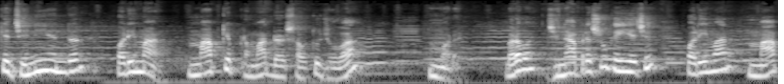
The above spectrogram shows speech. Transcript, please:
કે જેની અંદર પરિમાણ માપ કે પ્રમાણ દર્શાવતું જોવા મળે. બરાબર? જેને આપણે શું કહીએ છીએ? પરિમાણ માપ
